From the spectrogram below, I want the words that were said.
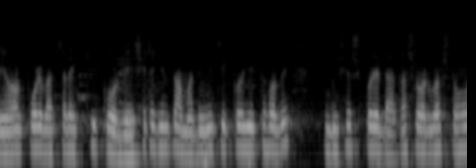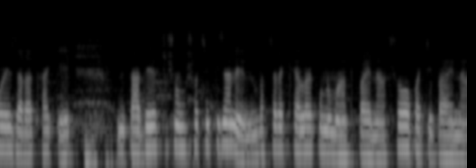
নেওয়ার পরে বাচ্চারা কি করবে, সেটা কিন্তু আমাদেরই ঠিক করে নিতে হবে। বিশেষ করে ঢাকা শহর বা শহরে যারা থাকে, তাদের একটা সমস্যা হচ্ছে কি জানেন? বাচ্চারা খেলার কোনো মাঠ পায় না, সহপাঠী পায় না।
